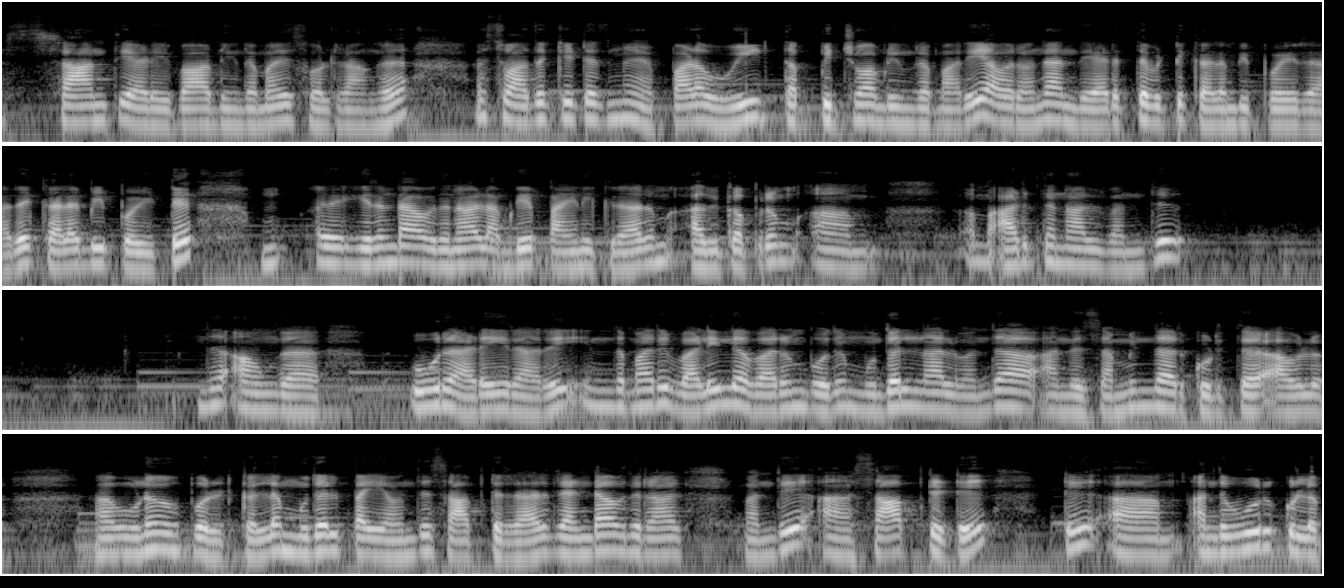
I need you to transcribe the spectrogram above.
சாந்தி அடைவா அப்படிங்கிற மாதிரி சொல்கிறாங்க ஸோ அதுக்கிட்டதுமே கேட்டதுமே உயிர் தப்பிச்சோம் அப்படின்ற மாதிரி அவர் வந்து அந்த இடத்த விட்டு கிளம்பி போயிடுறாரு. கிளம்பி போயிட்டு இரண்டாவது நாள் அப்படியே பயணிக்கிறாரு. அதுக்கப்புறம் அடுத்த நாள் வந்து வந்து அவங்க ஊரை அடைகிறாரு இந்த மாதிரி வழியில் வரும்போது முதல் நாள் வந்து அந்த ஜமீன்தார் கொடுத்த அவ்வளோ உணவுப் பொருட்களில் முதல் பையன் வந்து சாப்பிட்டுறாரு. ரெண்டாவது நாள் வந்து சாப்பிட்டுட்டு அந்த ஊருக்குள்ளே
